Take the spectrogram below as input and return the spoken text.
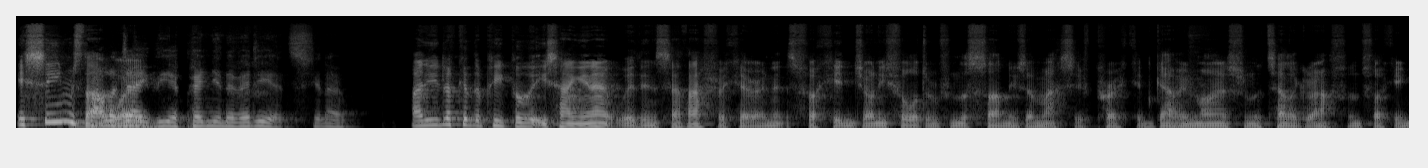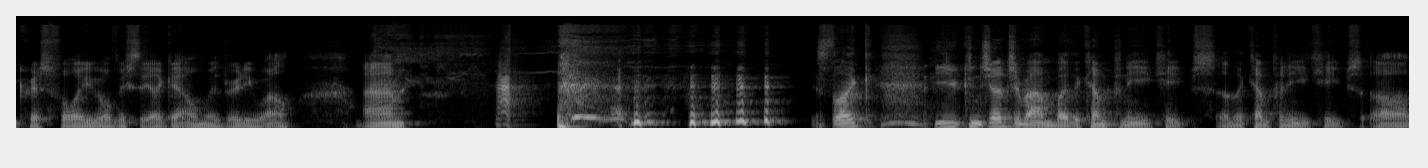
It seems that validate way. the opinion of idiots, you know. And you look at the people that he's hanging out with in South Africa, and it's fucking Johnny Fordham from The Sun, who's a massive prick, and Gavin Mairs from The Telegraph, and fucking Chris Foy, who obviously I get on with really well. Um, it's like you can judge a man by the company he keeps, and the company he keeps are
